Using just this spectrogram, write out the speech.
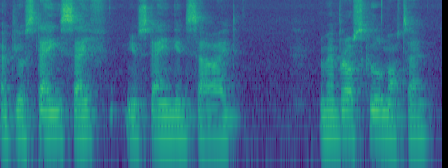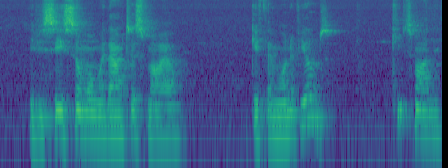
Hope you're staying safe and you're staying inside. Remember our school motto if you see someone without a smile, give them one of yours. Keep smiling.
